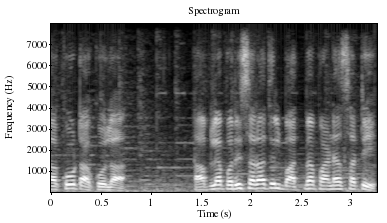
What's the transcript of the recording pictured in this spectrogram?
अकोट अकोला. आपल्या परिसरातील बातम्या पाहण्यासाठी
